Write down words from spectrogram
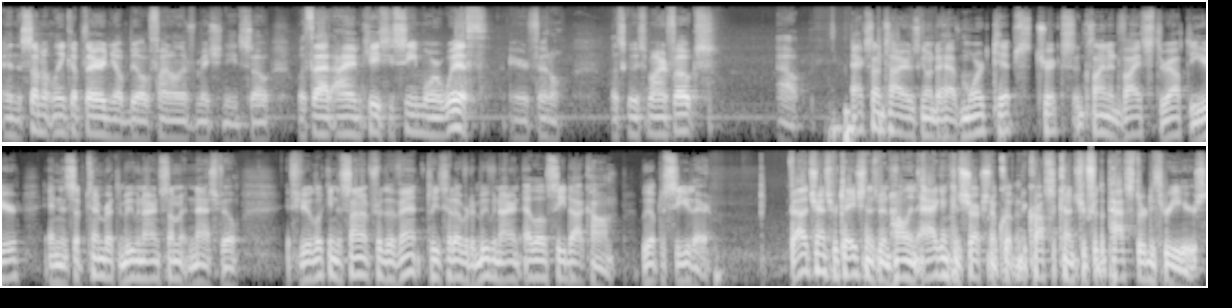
and the summit link up there, and you'll be able to find all the information you need. So with that, I am Casey Seymour with Aaron Fintel. Let's go some iron, folks. Out. Axon Tire is going to have more tips, tricks, and client advice throughout the year and in September at the Moving Iron Summit in Nashville. If you're looking to sign up for the event, please head over to movingironllc.com. We hope to see you there. Valley Transportation has been hauling ag and construction equipment across the country for the past 33 years.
